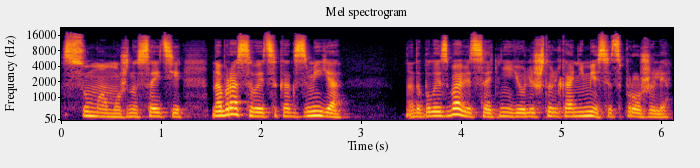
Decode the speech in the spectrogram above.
С ума можно сойти. Набрасывается, как змея. Надо было избавиться от нее, лишь только они месяц прожили.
